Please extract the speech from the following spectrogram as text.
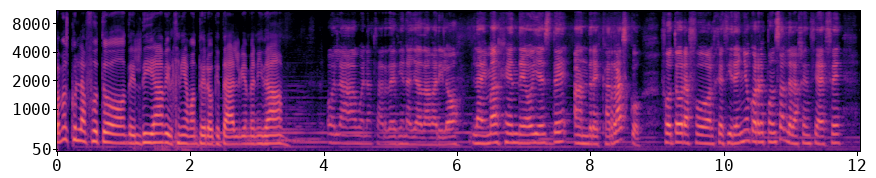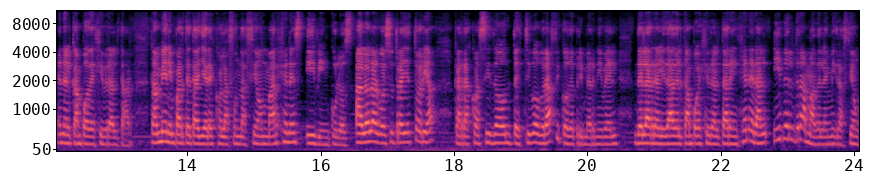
Vamos con la foto del día. Virginia Montero, ¿qué tal? Bienvenida. Hola, buenas tardes, bien hallada Mariló. La imagen de hoy es de Andrés Carrasco, fotógrafo algecireño corresponsal de la agencia EFE en el campo de Gibraltar. También imparte talleres con la Fundación Márgenes y Vínculos. A lo largo de su trayectoria, Carrasco ha sido un testigo gráfico de primer nivel de la realidad del campo de Gibraltar en general y del drama de la inmigración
